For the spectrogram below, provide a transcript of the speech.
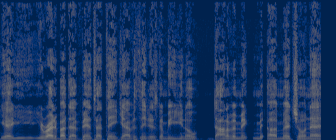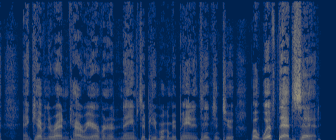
Yeah, you're right about that, Vince. I think obviously there's going to be, you know, Donovan uh, Mitchell and that, and Kevin Durant and Kyrie Irving are the names that people are going to be paying attention to. But with that said,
